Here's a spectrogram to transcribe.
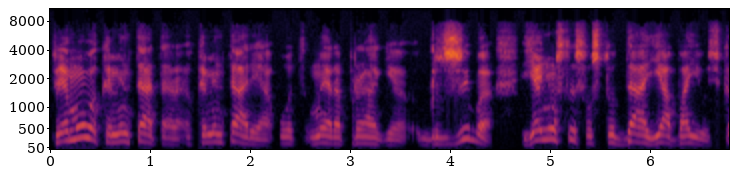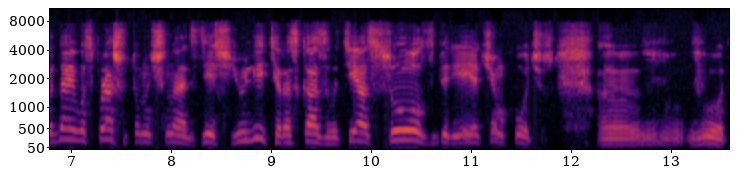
прямого комментатора, комментария от мэра Праги Гржиба я не услышал, что да, я боюсь. Когда его спрашивают, он начинает здесь юлить и рассказывать и о Солсбери, и чем хочешь. Э, вот.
